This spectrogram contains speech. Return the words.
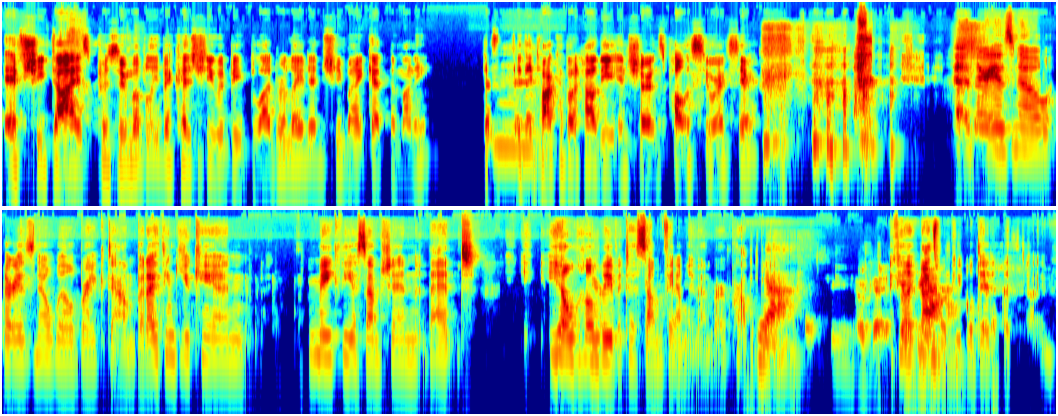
if she dies, presumably because she would be blood related, she might get the money. Does, Did they Mm. talk about how the insurance policy works here? There is no there is no will breakdown, but I think you can make the assumption that he'll he'll leave it to some family member probably. yeah. Okay. I feel like that's Yeah. what people did at this time.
